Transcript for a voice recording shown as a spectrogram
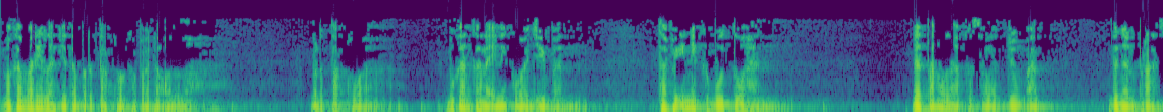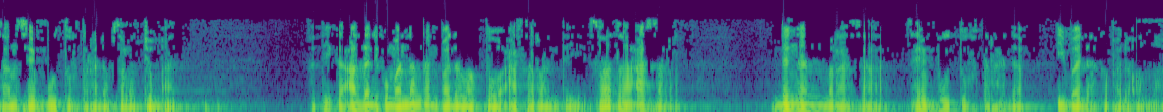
maka marilah kita bertakwa kepada Allah. Bertakwa bukan karena ini kewajiban, tapi ini kebutuhan. Datanglah ke salat Jumat dengan perasaan saya butuh terhadap salat Jumat. Ketika azan dikumandangkan pada waktu asar nanti, salatlah asar dengan merasa saya butuh terhadap ibadah kepada Allah.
